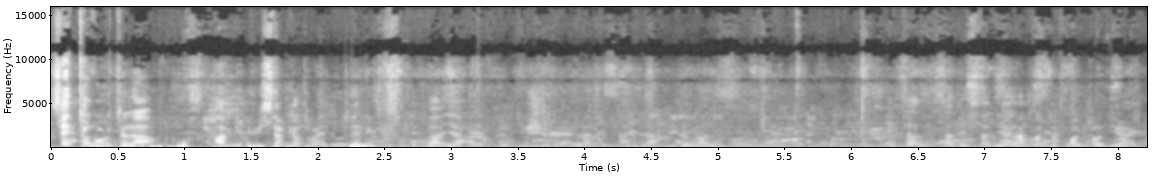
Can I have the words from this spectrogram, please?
Cette route-là, en 1892, elle n'existait pas, il y avait un petit chemin là, ça, ça descendait à la côte fronton direct.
